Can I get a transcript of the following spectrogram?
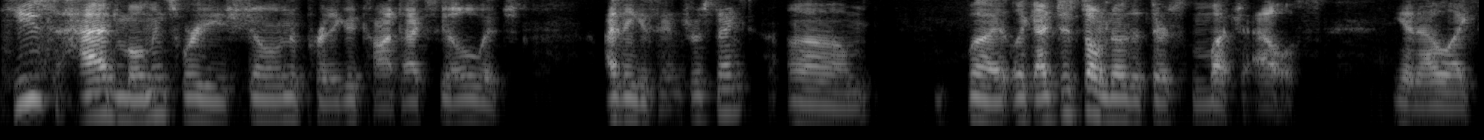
he's had moments where he's shown a pretty good contact skill, which I think is interesting. Um, but like I just don't know that there's much else. You know, like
